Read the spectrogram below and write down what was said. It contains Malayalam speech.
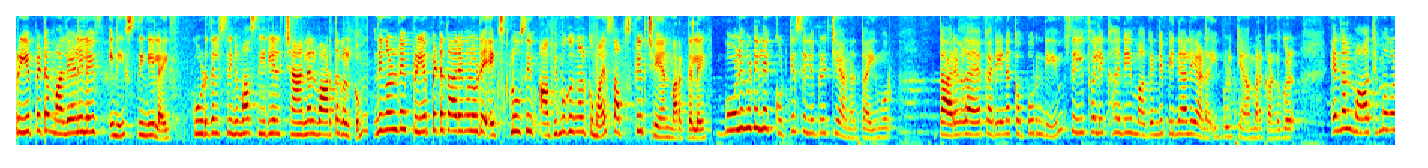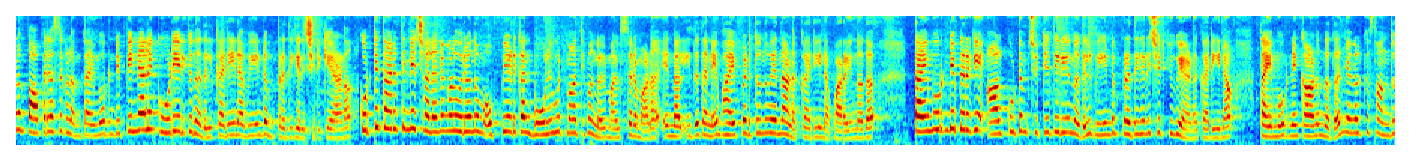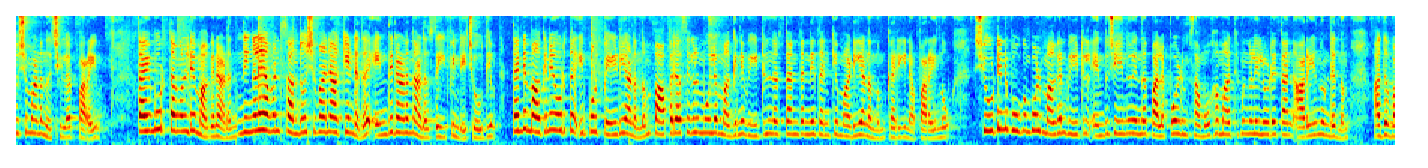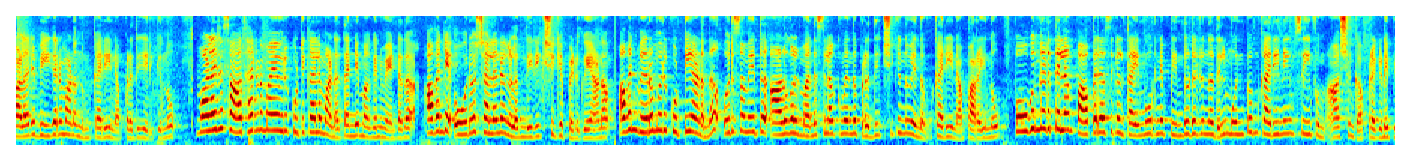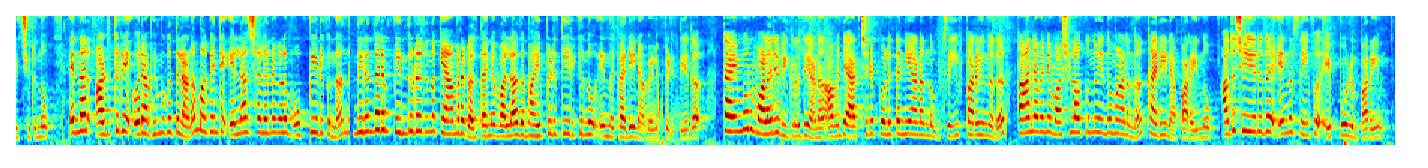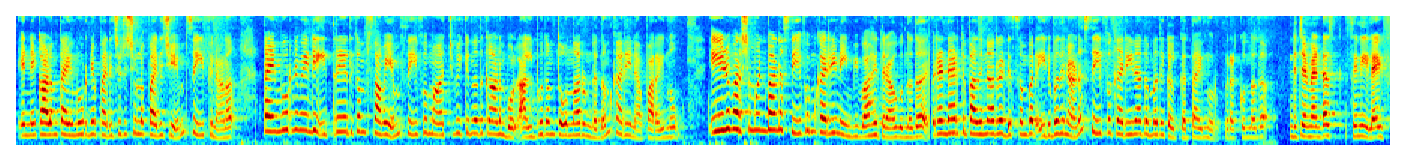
പ്രിയപ്പെട്ട മലയാളി ലൈഫ് ഇനി സിനി ലൈഫ്. കൂടുതൽ സിനിമ സീരിയൽ ചാനൽ വാർത്തകൾക്കും നിങ്ങളുടെ പ്രിയപ്പെട്ട താരങ്ങളുടെ എക്സ്ക്ലൂസീവ് അഭിമുഖങ്ങൾക്കുമായി സബ്സ്ക്രൈബ് ചെയ്യാൻ മറക്കല്ലേ? ബോളിവുഡിലെ കുട്ടി സെലിബ്രിറ്റിയാണ് തൈമൂർ. താരങ്ങളായ കരീന കപൂറിന്റെയും സെയ്ഫ് അലി മകന്റെ പിന്നാലെയാണ് ഇപ്പോൾ ക്യാമറ കണ്ണുകൾ. എന്നാൽ മാധ്യമങ്ങളും പാപ്പരസുകളും തൈമൂറിന്റെ പിന്നാലെ കൂടിയിരിക്കുന്നതിൽ കരീന വീണ്ടും പ്രതികരിച്ചിരിക്കുകയാണ്. കുട്ടിത്താരത്തിന്റെ ചലനങ്ങൾ ഓരോന്നും ഒപ്പിയെടുക്കാൻ ബോളിവുഡ് മാധ്യമങ്ങൾ മത്സരമാണ്. എന്നാൽ ഇത് തന്നെ ഭയപ്പെടുത്തുന്നുവെന്നാണ് കരീന പറയുന്നത്. തൈമൂറിന്റെ പിറകെ ആൾക്കൂട്ടം ചുറ്റിത്തിരിയുന്നതിൽ വീണ്ടും പ്രതികരിച്ചിരിക്കുകയാണ് കരീന. തൈമൂറിനെ കാണുന്നത് ഞങ്ങൾക്ക് സന്തോഷമാണെന്ന് ചിലർ പറയും. തൈമൂർ തങ്ങളുടെ മകനാണ്. നിങ്ങളെ അവൻ സന്തോഷവാനാക്കേണ്ടത് എന്തിനാണെന്നാണ് സെയ്ഫിന്റെ ചോദ്യം. തന്റെ മകനെ ഓർത്ത് ഇപ്പോൾ പേടിയാണെന്നും പാപ്പരാസികൾ മൂലം മകനെ വീട്ടിൽ നിർത്താൻ തന്നെ തനിക്ക് മടിയാണെന്നും കരീന പറയുന്നു. ഷൂട്ടിന് പോകുമ്പോൾ മകൻ വീട്ടിൽ എന്തു ചെയ്യുന്നു എന്ന് പലപ്പോഴും സമൂഹ മാധ്യമങ്ങളിലൂടെ താൻ അറിയുന്നുണ്ടെന്നും അത് വളരെ ഭീകരമാണെന്നും കരീന പ്രതികരിക്കുന്നു. വളരെ സാധാരണമായ ഒരു കുട്ടിക്കാലമാണ് തന്റെ മകൻ വേണ്ടത്. അവന്റെ ഓരോ ചലനങ്ങളും നിരീക്ഷിക്കപ്പെടുകയാണ്. അവൻ വെറും ഒരു കുട്ടിയാണെന്ന് ഒരു സമയത്ത് ആളുകൾ മനസ്സിലാക്കുമെന്ന് പ്രതീക്ഷിക്കുന്നുവെന്നും കരീന പറയുന്നു. പോകുന്നിടത്തെല്ലാം പാപ്പരാസികൾ തൈമൂറിനെ പിന്തുടരുന്നതിൽ മുൻപും കരീനയും സീഫും ആശങ്ക പ്രകടിപ്പിച്ചിരുന്നു. എന്നാൽ അടുത്തിടെ ഒരു അഭിമുഖത്തിലാണ് മകന്റെ എല്ലാ ചലനങ്ങളും ഒപ്പിയെടുക്കുന്ന നിരന്തരം പിന്തുടരുന്ന ക്യാമറകൾ തന്നെ വല്ലാതെ ഭയപ്പെടുത്തിയിരിക്കുന്നു എന്ന് കരീന വെളിപ്പെടുത്തിയത്. തൈമൂർ വളരെ വികൃതിയാണ്. അവന്റെ അച്ഛനെ പോലെ തന്നെയാണെന്നും സീഫ് പറയുന്നത് താൻ അവനെ വഷളാക്കുന്നു എന്നുമാണെന്ന് കരീന പറയുന്നു. അത് ചെയ്യരുത് എന്ന് സെയ്ഫ് എപ്പോഴും പറയും. എന്നെക്കാളും തൈമൂറിനെ പരിചരിച്ചുള്ള പരിചയം സെയ്ഫിനാണ് തൈമൂറിന് വേണ്ടി ഇത്രയധികം സമയം സെയ്ഫ് മാറ്റിവെക്കുന്നത് കാണുമ്പോൾ അത്ഭുതം തോന്നാറുണ്ടെന്നും കരീന പറയുന്നു. ഏഴു വർഷം മുൻപാണ് സെയ്ഫും കരീനയും വിവാഹിതരാകുന്നത്. രണ്ടായിരത്തി പതിനാറ് ഡിസംബർ ഇരുപതിനാണ് സെയ്ഫ് കരീന ദമ്പതികൾക്ക് തൈമൂർ പിറക്കുന്നത്. Cine life.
